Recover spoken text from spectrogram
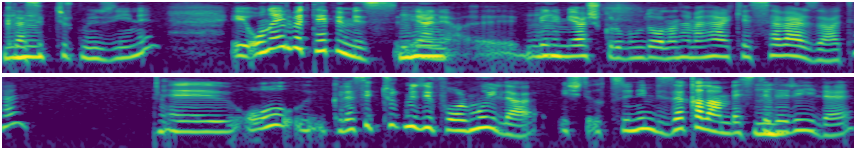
klasik Hı -hı. Türk müziğinin. E, onu elbette hepimiz Hı -hı. yani e, benim yaş grubumda olan hemen herkes sever zaten. E, o klasik Türk müziği formuyla işte Itri'nin bize kalan besteleriyle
